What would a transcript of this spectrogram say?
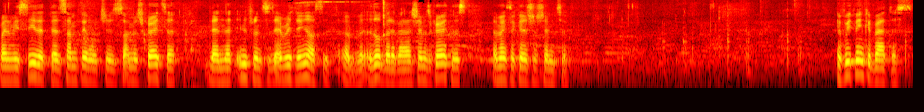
when we see that there's something which is so much greater, then that influences everything else. Uh, a, little bit about Hashem's greatness, that makes a Kiddush Hashem too. If we think about this,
